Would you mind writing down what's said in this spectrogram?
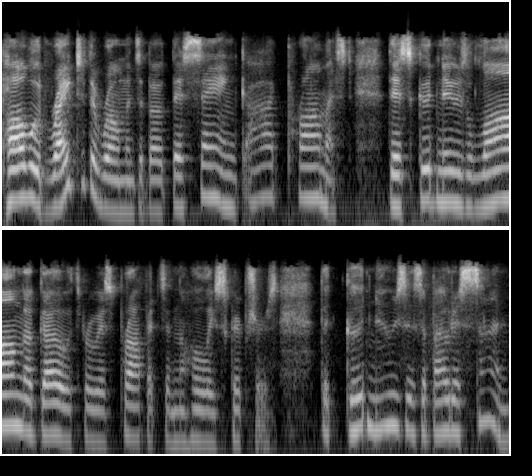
Paul would write to the Romans about this, saying, God promised this good news long ago through his prophets in the Holy Scriptures. The good news is about his son.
